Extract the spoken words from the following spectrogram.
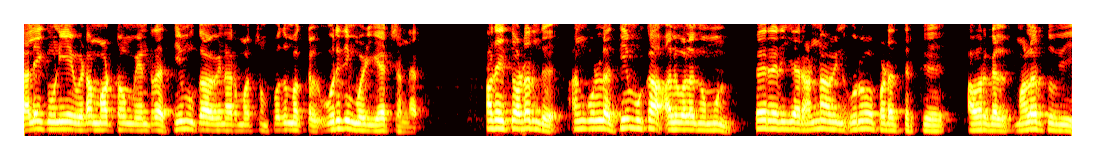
தலைகுனிய விடமாட்டோம் என்ற திமுகவினர் மற்றும் பொதுமக்கள் உறுதிமொழி ஏற்றனர். அதைத் தொடர்ந்து அங்குள்ள திமுக அலுவலகம் முன் பேரறிஞர் அண்ணாவின் உருவப்படத்திற்கு அவர்கள் மலர் தூவி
